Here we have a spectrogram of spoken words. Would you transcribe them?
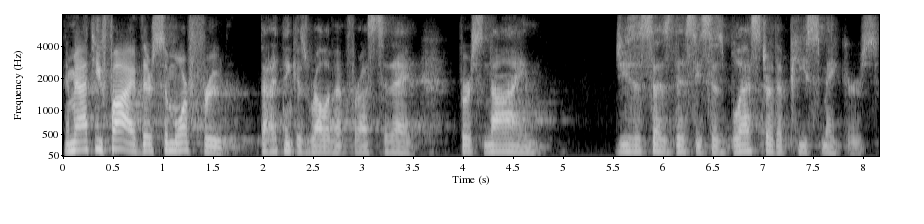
In Matthew 5, there's some more fruit that I think is relevant for us today. Verse 9, Jesus says this He says, Blessed are the peacemakers,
